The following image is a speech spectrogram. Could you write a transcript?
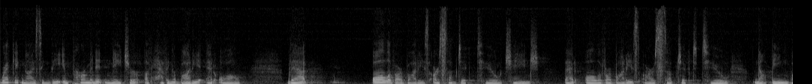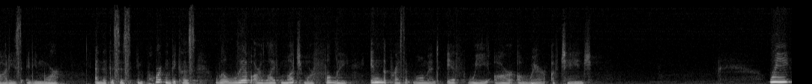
recognizing the impermanent nature of having a body at all, that all of our bodies are subject to change that all of our bodies are subject to not being bodies anymore. And that this is important because we'll live our life much more fully in the present moment if we are aware of change. We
